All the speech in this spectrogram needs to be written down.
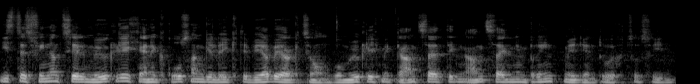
Ist es finanziell möglich, eine groß angelegte Werbeaktion, womöglich mit ganzseitigen Anzeigen in Printmedien durchzuziehen?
